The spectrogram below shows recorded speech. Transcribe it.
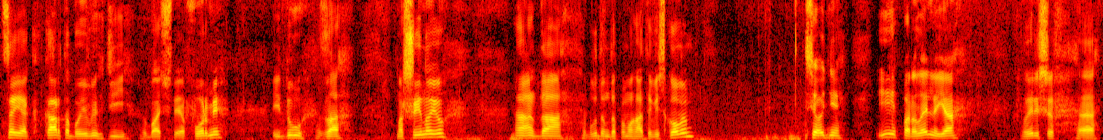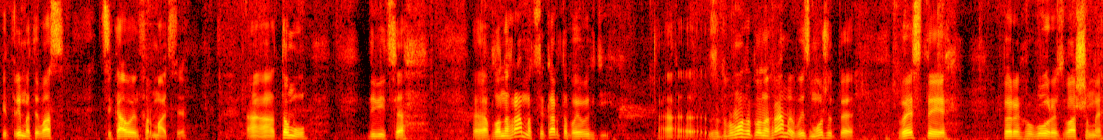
це як карта бойових дій. Ви бачите, я в формі. Йду за машиною. Да, будемо допомагати військовим сьогодні. І паралельно я вирішив е, підтримати вас цікавою інформацією. Тому дивіться, е, планограма це карта бойових дій. За допомогою планограми ви зможете вести переговори з вашими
